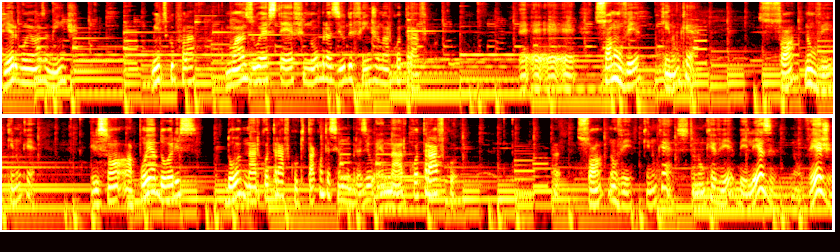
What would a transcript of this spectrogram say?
vergonhosamente, me desculpe falar, mas o STF no Brasil defende o narcotráfico. É, é, é, é, só não vê quem não quer. Só não vê quem não quer. Eles são apoiadores do narcotráfico. O que está acontecendo no Brasil é narcotráfico. Só não vê quem não quer. Se tu não quer ver, beleza, não veja.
